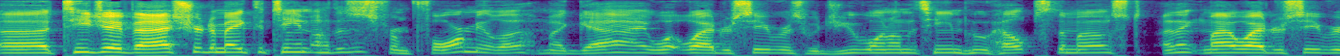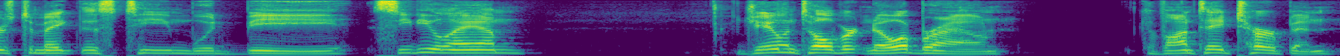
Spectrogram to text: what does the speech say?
Uh, TJ Vasher to make the team. Oh, this is from Formula, my guy. What wide receivers would you want on the team? Who helps the most? I think my wide receivers to make this team would be CeeDee Lamb, Jalen Tolbert, Noah Brown, KaVontae Turpin,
